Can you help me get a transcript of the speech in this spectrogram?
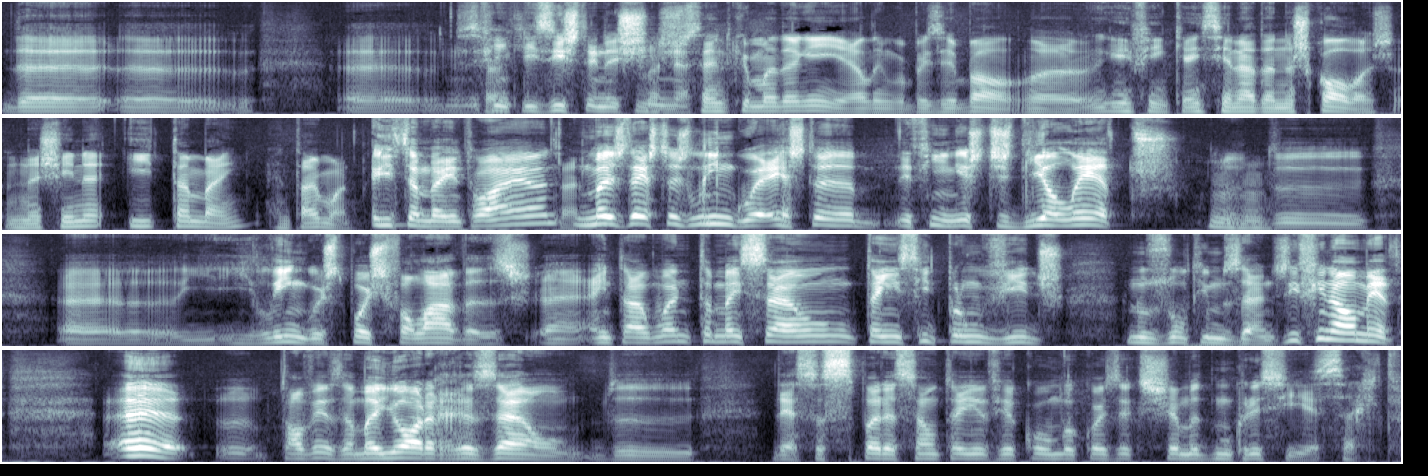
da uh, Uh, enfim, que existem na China. Mas sendo que o mandarim é a língua principal, uh, enfim, que é ensinada nas escolas na China e também em Taiwan. E também em Taiwan, certo. mas destas línguas, esta, enfim, estes dialetos uhum. de Uh, e, e, línguas depois faladas uh, em Taiwan também são, têm sido promovidos nos últimos anos. E finalmente, a, uh, talvez a maior razão de, dessa separação tem a ver com uma coisa que se chama democracia. Certo.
